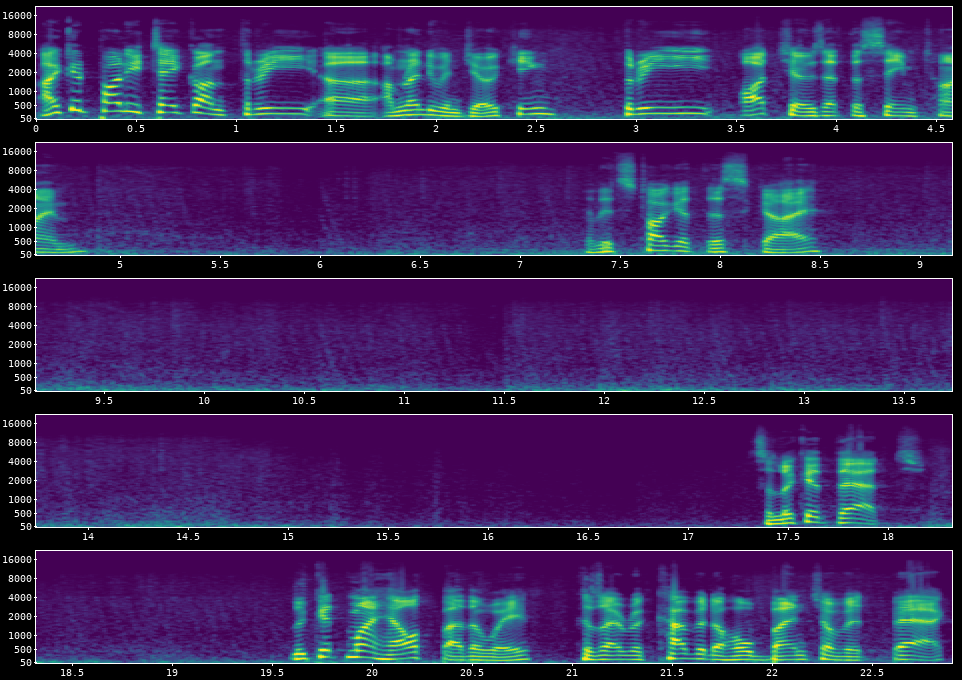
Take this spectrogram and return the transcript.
I could probably take on three, uh, I'm not even joking, three Archos at the same time. let's target this guy. So look at that. Look at my health, by the way, because I recovered a whole bunch of it back.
